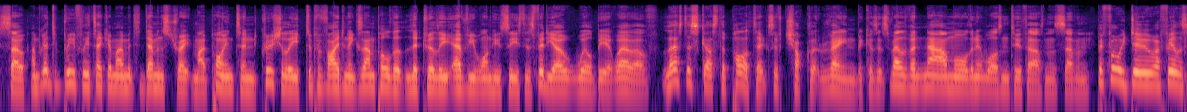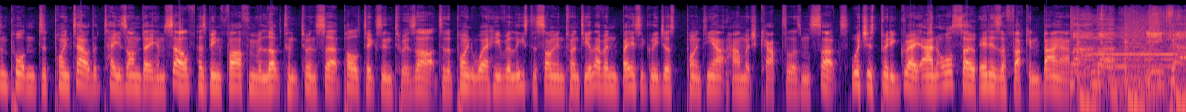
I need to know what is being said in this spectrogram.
So I'm going to briefly take a moment to demonstrate my point and crucially to provide an example that literally everyone who sees this video will be aware of. Let's discuss the politics of Chocolate Rain because it's relevant now more than it was in 2007. Before we do, I feel it's important to point out that Tay Zonday himself has been far from reluctant to insert politics into his art to the point where he released a song in 2011 basically just pointing out how much capitalism sucks, which is pretty great and also it is a fucking banger. Mama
